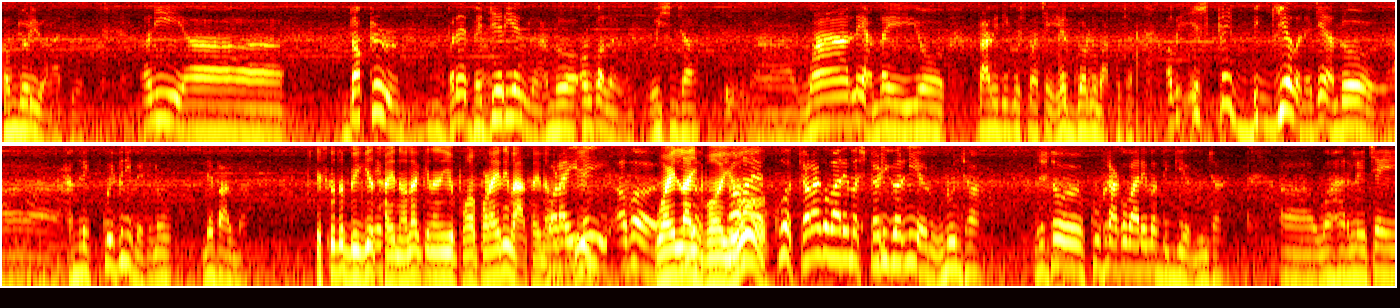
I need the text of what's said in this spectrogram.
कमजोरी होला त्यो अनि डक्टर भने भेटेरियन हाम्रो अङ्कलहरू होइसिन्छ। उहाँले हामीलाई यो प्राविधिक उसमा चाहिँ हेल्प गर्नुभएको छ। अब यसकै विज्ञ भने चाहिँ हाम्रो हामीले कोही पनि भेटेनौँ नेपालमा। यसको त विज्ञ छैन होला किनभने यो पढाइ नै भएको छैन पढाइ नै अब वाइल्ड लाइफ भयो। चराको बारेमा स्टडी गर्नेहरू हुनुहुन्छ। जस्तो कुखुराको बारेमा विज्ञ हुनुहुन्छ। उहाँहरूले चाहिँ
